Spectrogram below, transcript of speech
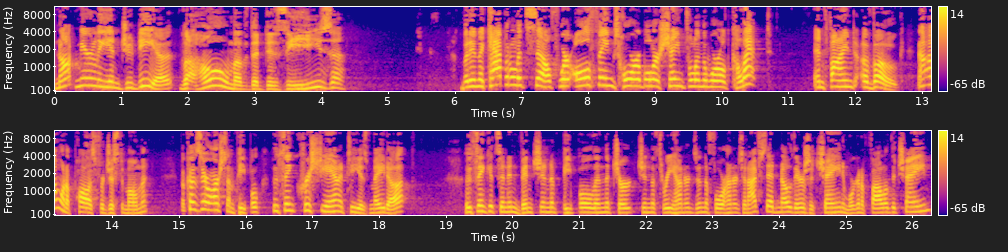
not merely in Judea, the home of the disease, but in the capital itself where all things horrible or shameful in the world collect and find a vogue. Now I want to pause for just a moment because there are some people who think Christianity is made up, who think it's an invention of people in the church in the 300s and the 400s. And I've said, no, there's a chain and we're going to follow the chain.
